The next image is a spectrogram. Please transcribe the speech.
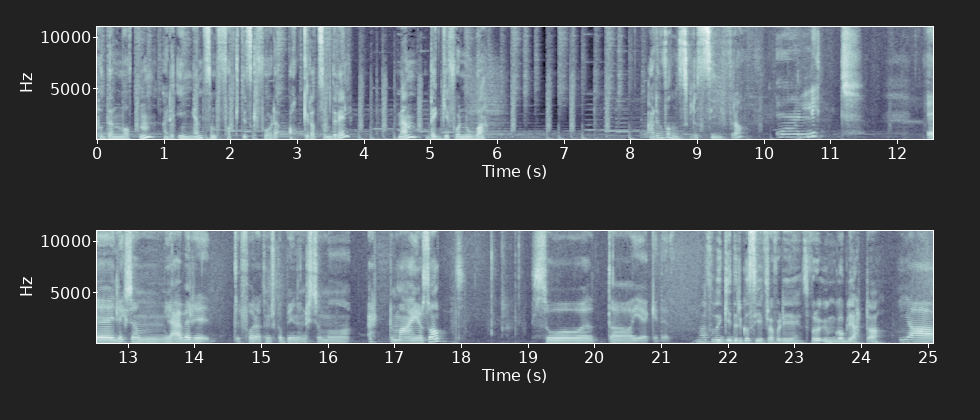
På den måten er det ingen som faktisk får det akkurat som de vil, men begge får noe. Er det vanskelig å si fra? Eh, litt. Eh, liksom, jeg er veldig redd for at hun skal begynne liksom å erte meg og sånt. Så da gjør jeg ikke det. Nei, Så du gidder ikke å si fra fordi, for å unngå å bli erta? Ja,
